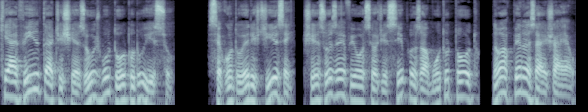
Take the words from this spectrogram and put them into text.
que a vinda de Jesus mudou tudo isso. Segundo eles dizem, Jesus enviou seus discípulos ao mundo todo, não apenas a Israel.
